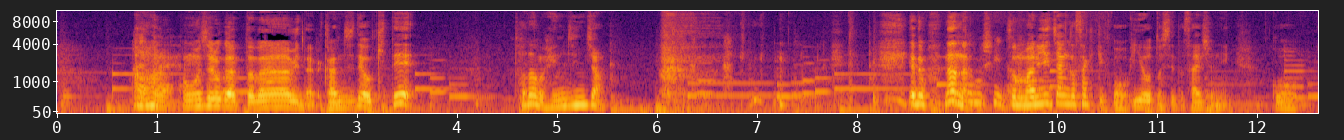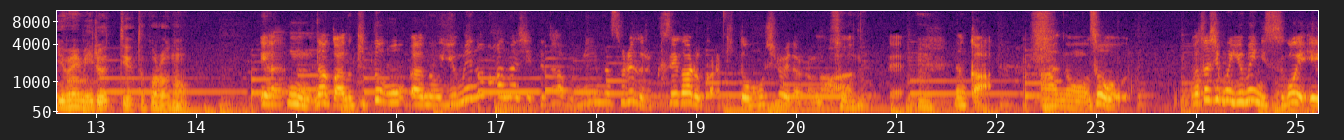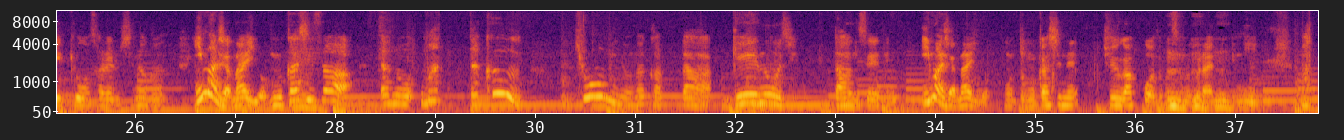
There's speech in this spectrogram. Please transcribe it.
はいはいはい。あ面白かったなーみたいな感じで起きてただの変人じゃん。いやでもなんだ楽しいな。そのまりえちゃんがさっきこう言おうとしてた最初にこう夢見るっていうところの。いや、うん、なんかあのきっとおあの夢の話って多分みんなそれぞれ癖があるからきっと面白いだろうなとそうね思って、うん。なんかあのそう私も夢にすごい影響されるしなんか今じゃないよ。昔さ、あの全く興味のなかった芸能人男性ね。今じゃないよ。ほんと昔ね。中学校とかそのぐらいの時に、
